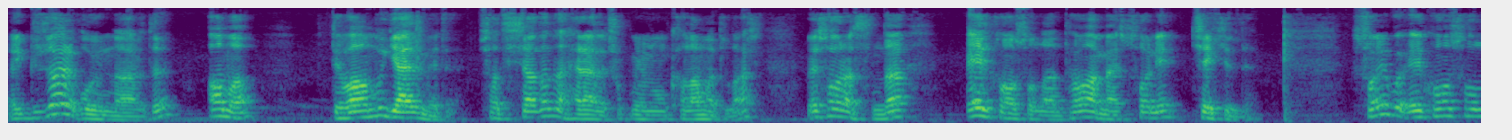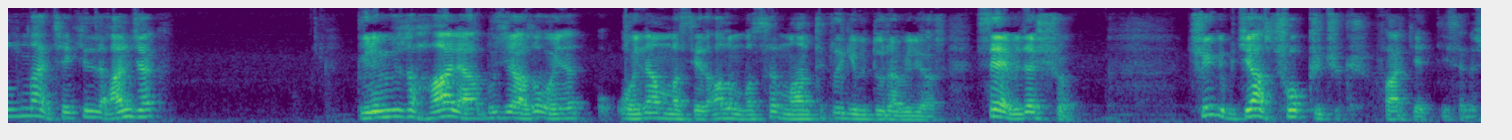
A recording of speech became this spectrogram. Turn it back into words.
E, güzel oyunlardı ama devamı gelmedi. Satışlardan da herhalde çok memnun kalamadılar. Ve sonrasında el konsolundan tamamen Sony çekildi. Sony bu el konsolundan çekildi ancak günümüzde hala bu cihazı oyna, oynanması ya da alınması mantıklı gibi durabiliyor. Sebebi de şu. Çünkü bu cihaz çok küçük fark ettiyseniz.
